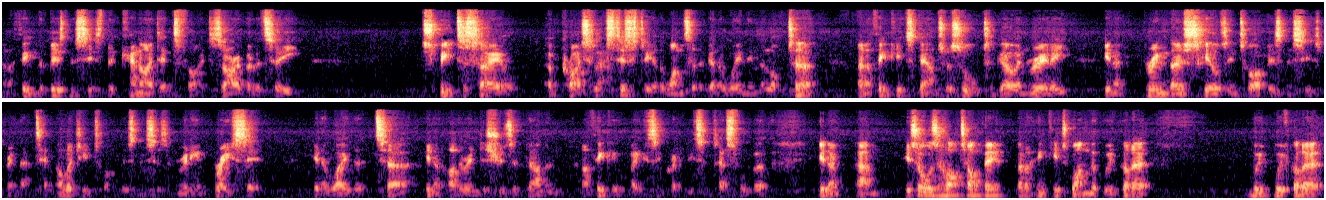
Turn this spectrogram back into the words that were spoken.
And I think the businesses that can identify desirability, speed to sale, and price elasticity are the ones that are going to win in the long term. And I think it's down to us all to go and really you know, bring those skills into our businesses, bring that technology into our businesses, and really embrace it in a way that uh, you know other industries have done, and, and, I think it will make us incredibly successful. But you know, um, it's always a hot topic, but I think it's one that we've got to we, we've got to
